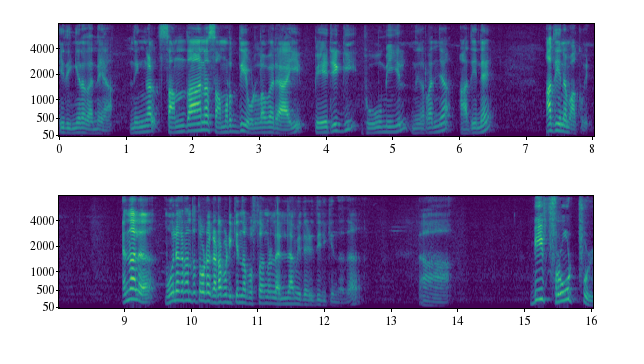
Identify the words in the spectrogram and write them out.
ഇതിങ്ങനെ തന്നെയാണ് നിങ്ങൾ സന്താന സമൃദ്ധിയുള്ളവരായി പെരുകി ഭൂമിയിൽ നിറഞ്ഞ് അതിനെ അധീനമാക്കുവിൻ. എന്നാൽ മൂലഗ്രന്ഥത്തോട് കടപിടിക്കുന്ന പുസ്തകങ്ങളിലെല്ലാം ഇത് എഴുതിയിരിക്കുന്നത് ബി ഫ്രൂട്ട്ഫുൾ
